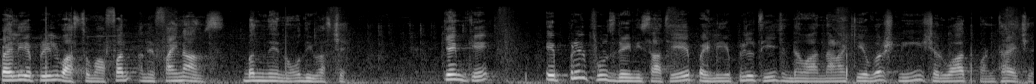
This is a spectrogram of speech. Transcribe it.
પહેલી એપ્રિલ વાસ્તવમાં ફન અને ફાઇનાન્સ બંનેનો દિવસ છે. કેમ કે એપ્રિલ ફૂલ્સ ડેની સાથે પહેલી એપ્રિલથી જ નવા નાણાકીય વર્ષની શરૂઆત પણ થાય છે.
